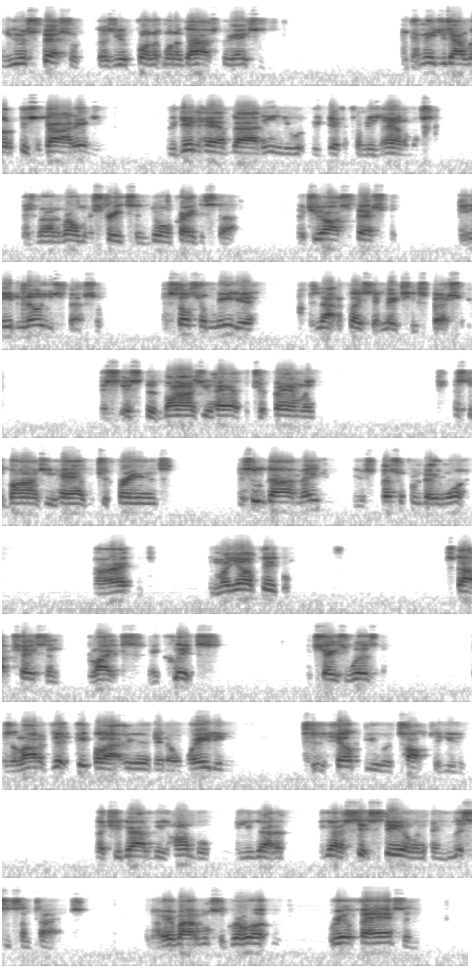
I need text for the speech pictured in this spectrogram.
And you're special because you're one of, one of God's creations. That means you got a little piece of God in you. If you didn't have God in you, it would be different from these animals that's running roaming the streets and doing crazy stuff. But you are special. You need to know you're special. And social media is not the place that makes you special. It's, it's the bonds you have with your family. It's the bonds you have with your friends. It's who God made you. You're special from day one. All right? my young people, stop chasing likes and clicks and chase wisdom. There's a lot of good people out here that are waiting to help you and talk to you. But you gotta be humble and you gotta you gotta sit still and, and listen sometimes. You know, everybody wants to grow up real fast and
